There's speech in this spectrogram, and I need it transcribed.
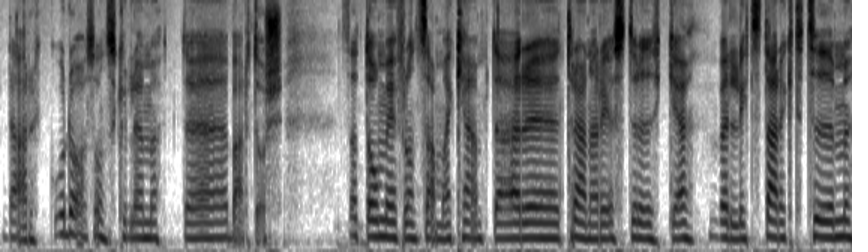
Darko då som skulle mött eh, Bartosz. Så att de är från samma camp där, eh, tränar i Österrike. Väldigt starkt team,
